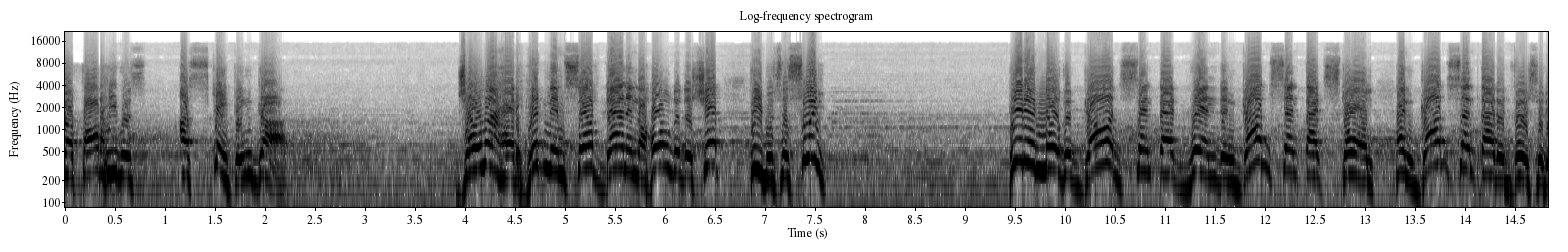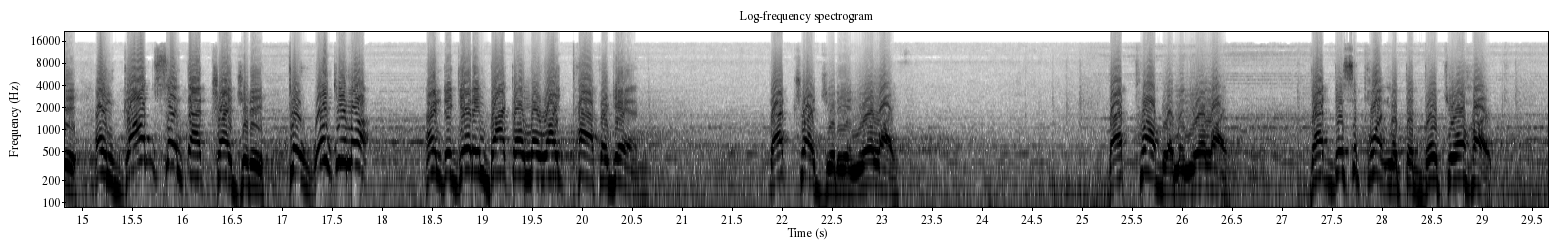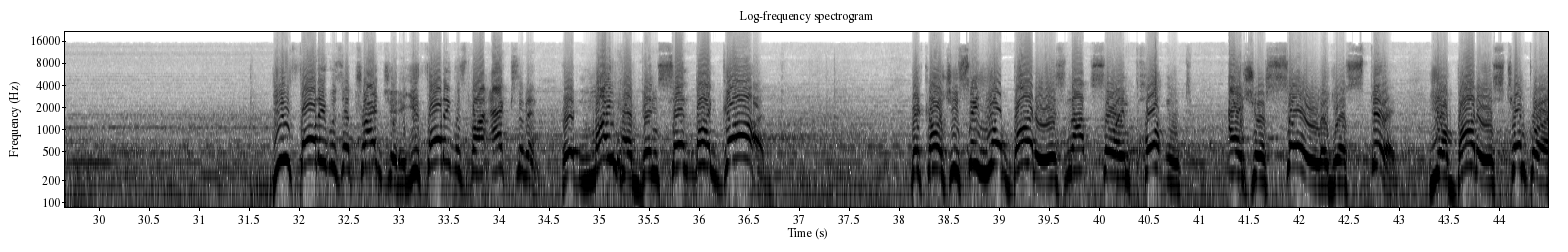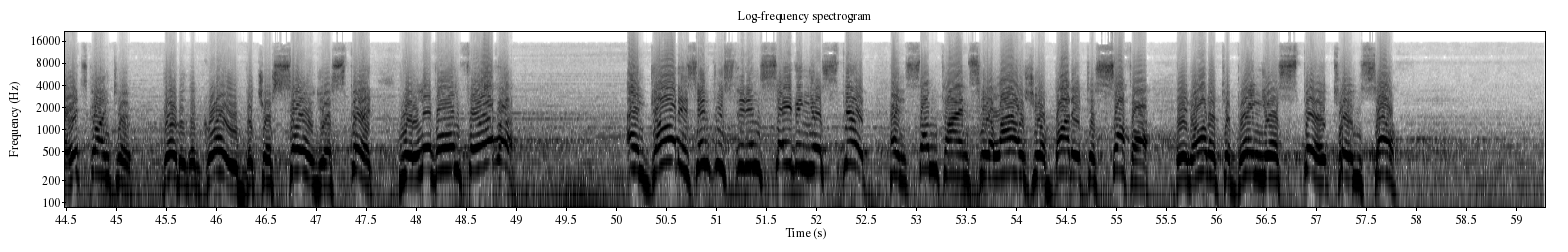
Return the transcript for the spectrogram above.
Jonah thought he was escaping God. Jonah had hidden himself down in the hold of the ship. He was asleep. He didn't know that God sent that wind and God sent that storm and God sent that adversity and God sent that tragedy to wake him up and to get him back on the right path again. That tragedy in your life, that problem in your life, that disappointment that broke your heart, it was a tragedy. You thought it was by accident. It might have been sent by God. Because you see, your body is not so important as your soul or your spirit. Your body is temporary. It's going to go to the grave, but your soul, your spirit will live on forever. And God is interested in saving your spirit. And sometimes He allows your body to suffer in order to bring your spirit to Himself.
